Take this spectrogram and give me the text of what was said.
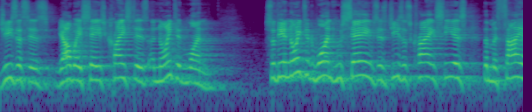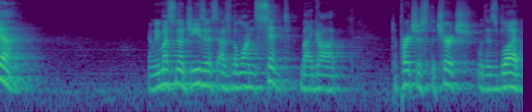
Jesus is Yahweh saves, Christ is anointed one. So the anointed one who saves is Jesus Christ. He is the Messiah. And we must know Jesus as the one sent by God to purchase the church with his blood.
